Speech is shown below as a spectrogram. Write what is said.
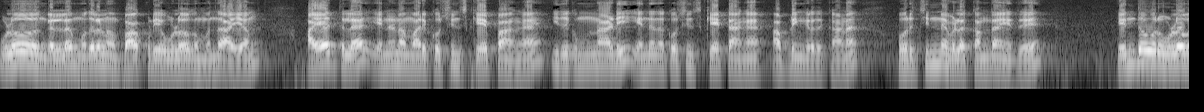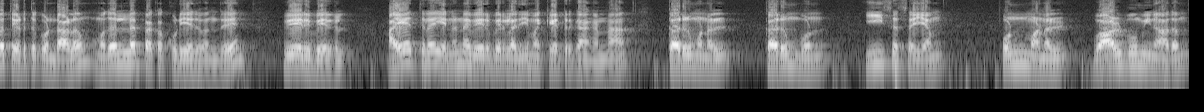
உலோகங்களில் முதல்ல நம்ம பார்க்கக்கூடிய உலோகம் வந்து அயம். அயத்தில் என்னென்ன மாதிரி கொஸ்டின்ஸ் கேட்பாங்க? இதுக்கு முன்னாடி எந்தெந்த கொஸ்டின்ஸ் கேட்டாங்க? அப்படிங்கிறதுக்கான ஒரு சின்ன விளக்கம் தான் இது. எந்த ஒரு உலோகத்தை எடுத்துக்கொண்டாலும் முதல்ல பார்க்கக்கூடியது வந்து வேறுபேர்கள். அயத்தில் என்னென்ன வேறுபேர்கள் அதிகமாக கேட்டிருக்காங்கன்னா கருமணல் கரும்பொன் ஈசசயம் பொன்மணல் வாழ்பூமிநாதம்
